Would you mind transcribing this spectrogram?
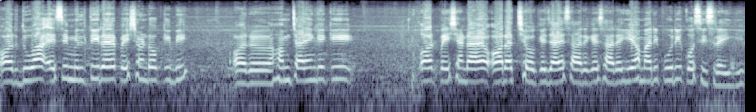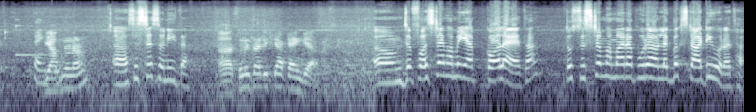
और दुआ ऐसी मिलती रहे पेशेंटों की भी। और हम चाहेंगे कि और पेशेंट आए और अच्छे होके जाए सारे के सारे। ये हमारी पूरी कोशिश रहेगी। थैंक यू नाम? सिस्टर सुनीता। आ, सुनीता जी क्या कहेंगे आप? जब फ़र्स्ट टाइम हमें यहाँ कॉल आया था तो सिस्टम हमारा पूरा लगभग स्टार्ट ही हो रहा था।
